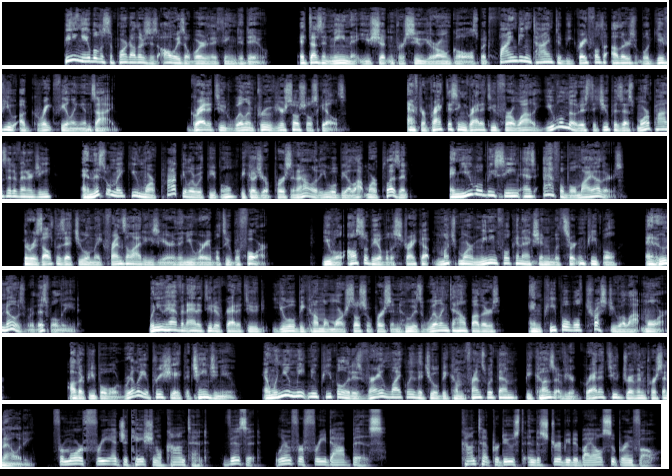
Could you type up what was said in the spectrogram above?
Being able to support others is always a worthy thing to do. It doesn't mean that you shouldn't pursue your own goals, but finding time to be grateful to others will give you a great feeling inside. Gratitude will improve your social skills. After practicing gratitude for a while, you will notice that you possess more positive energy, and this will make you more popular with people because your personality will be a lot more pleasant and you will be seen as affable by others. The result is that you will make friends a lot easier than you were able to before. You will also be able to strike up much more meaningful connection with certain people, and who knows where this will lead. When you have an attitude of gratitude, you will become a more social person who is willing to help others, and people will trust you a lot more. Other people will really appreciate the change in you, and when you meet new people, it is very likely that you will become friends with them because of your gratitude-driven personality. For more free educational content, visit learnforfree.biz. Content produced and distributed by AllSuperInfo.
